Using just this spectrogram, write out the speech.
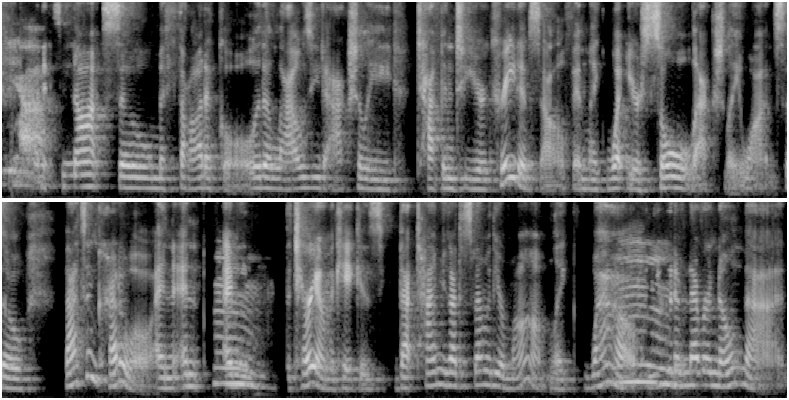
yeah. it's not so methodical it allows you to actually tap into your creative self and like what your soul actually wants so that's incredible and and mm. i mean the cherry on the cake is that time you got to spend with your mom like wow mm. you would have mm. never known that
